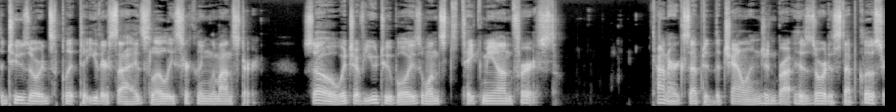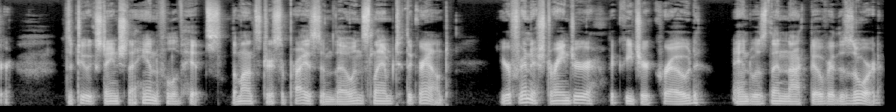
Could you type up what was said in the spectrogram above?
The two Zords split to either side, slowly circling the monster. So, which of you two boys wants to take me on first? Connor accepted the challenge and brought his Zord a step closer. The two exchanged a handful of hits. The monster surprised him, though, and slammed to the ground. You're finished, Ranger, the creature crowed, and was then knocked over the Zord.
